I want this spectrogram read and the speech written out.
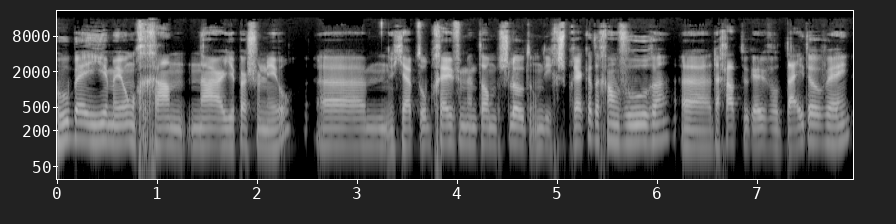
Hoe ben je hiermee omgegaan naar je personeel? Um, je hebt op een gegeven moment dan besloten om die gesprekken te gaan voeren. Uh, daar gaat natuurlijk even wat tijd overheen.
